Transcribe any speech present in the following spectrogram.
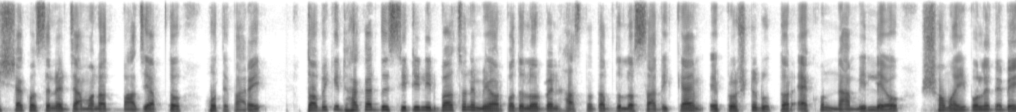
ইশরাক হোসেনের জামানত বাজেয়াপ্ত হতে পারে। তবে কি ঢাকার দুই সিটি নির্বাচনে মেয়র পদে লড়বেন হাসনাত আবদুল্লাহ সাদিক কায়েম? এ প্রশ্নের উত্তর এখন না মিললেও সময়ই বলে দেবে।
